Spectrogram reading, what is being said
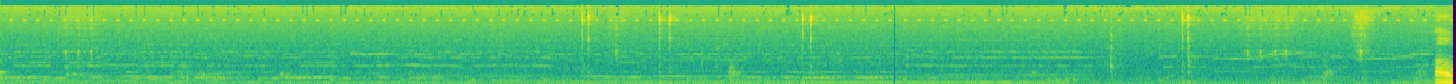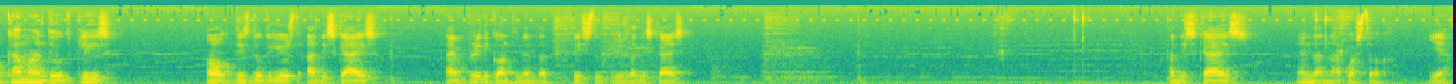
Oh, come on, dude, please. Oh, this dude used a disguise. I'm pretty confident that this dude used a disguise. A disguise and an aqua stock. Yeah.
